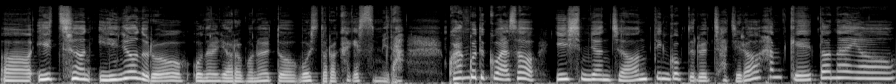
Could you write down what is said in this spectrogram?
어, 2002년으로 오늘 여러분을 또 모시도록 하겠습니다. 광고 듣고 와서 20년 전 띵곡들을 찾으러 함께 떠나요.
